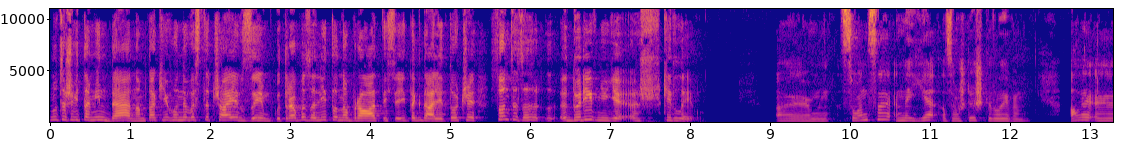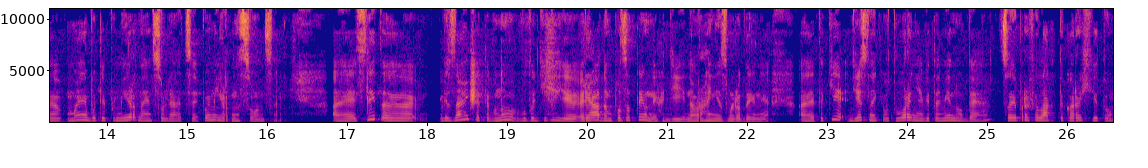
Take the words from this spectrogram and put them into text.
ну це ж вітамін Д, нам так його не вистачає взимку, треба за літо набратися і так далі. То чи сонце за- дорівнює е, шкідливо? Ем, Сонце не є завжди шкідливим, але е, має бути помірна інсоляція, помірне сонце. Е, Слід е, відзначити, воно володіє рядом позитивних дій на організм людини. Е, Такі дійсно, як утворення вітаміну Д, це є профілактика рахіту.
